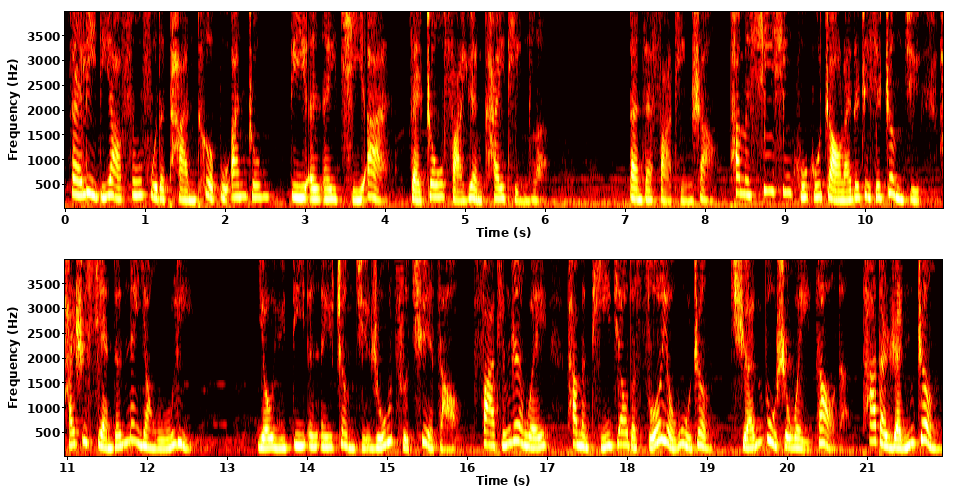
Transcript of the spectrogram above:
在利迪亚夫妇的忐忑不安中，DNA 奇案在州法院开庭了。但在法庭上，他们辛辛苦苦找来的这些证据还是显得那样无力。由于 DNA 证据如此确凿。法庭认为，他们提交的所有物证全部是伪造的，他的人证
